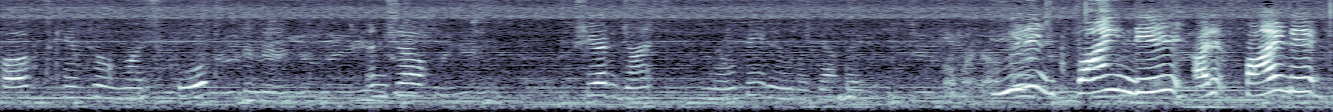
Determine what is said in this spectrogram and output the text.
bugs came to my school? Mm-hmm. And so she had a giant millipede and it was like that big. Oh my god. You didn't find it. I didn't find it.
